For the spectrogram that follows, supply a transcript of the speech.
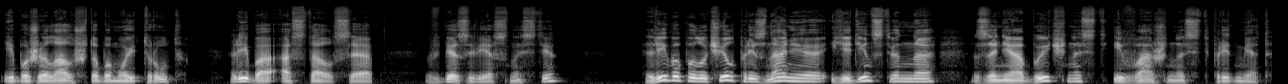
ибо желал, чтобы мой труд либо остался в безвестности, либо получил признание единственно за необычность и важность предмета.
